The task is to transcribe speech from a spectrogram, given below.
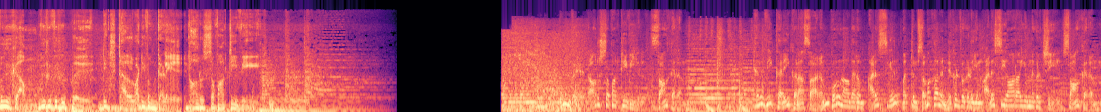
வேகம் விறுவிறுப்பு டிஜிட்டல் வடிவங்களில் தாருசபா டிவி ஆர்ஷபா டிவியில் சாகரம். கல்வி கலை கலாசாரம் பொருளாதாரம் அரசியல் மற்றும் சமகால நிகழ்வுகளையும் அலசி ஆராயும் நிகழ்ச்சி சாகரம்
